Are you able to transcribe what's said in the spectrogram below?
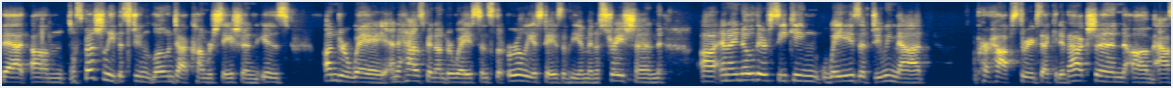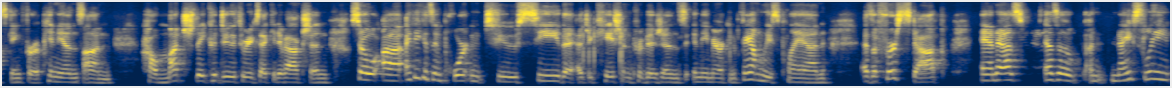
That um, especially the student loan debt conversation is underway and has been underway since the earliest days of the administration. Uh, and I know they're seeking ways of doing that perhaps through executive action, um, asking for opinions on how much they could do through executive action. So uh, I think it's important to see the education provisions in the American Families Plan as a first step and as as a, a nicely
